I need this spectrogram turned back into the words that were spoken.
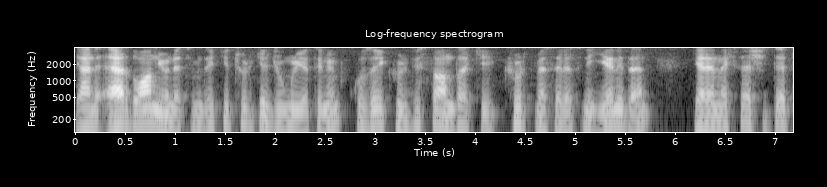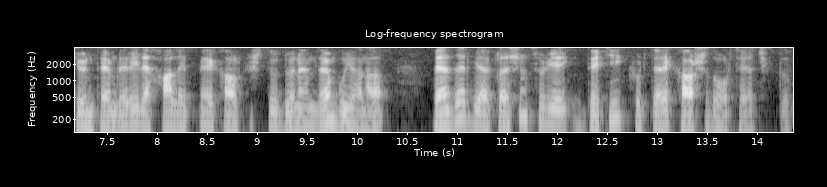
yani Erdoğan yönetimindeki Türkiye Cumhuriyeti'nin Kuzey Kürdistan'daki Kürt meselesini yeniden geleneksel şiddet yöntemleriyle halletmeye kalkıştığı dönemden bu yana benzer bir yaklaşım Suriye'deki Kürtlere karşı da ortaya çıktı.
